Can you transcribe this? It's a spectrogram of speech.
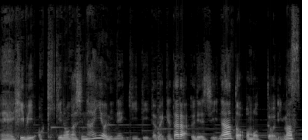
えー、日々お聞き逃しないようにね、聞いていただけたら嬉しいなと思っております。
